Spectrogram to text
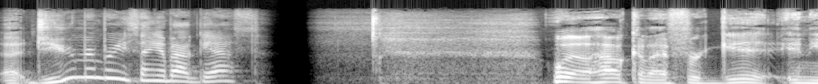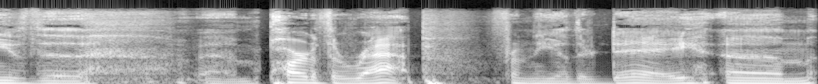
uh, do you remember anything about Gath? Well, how could I forget any of the um, part of the rap from the other day? Um,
